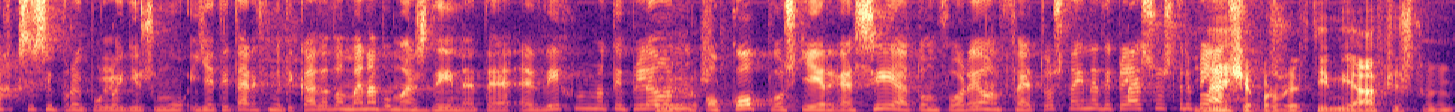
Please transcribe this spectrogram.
αύξηση προπολογισμού, γιατί τα αριθμητικά δεδομένα που μας δίνετε ε, δείχνουν ότι πλέον ο κόπος και η εργασία των φορέων φέτος θα είναι διπλάσιος τριπλάσιος. Είχε προβλεφθεί μια αύξηση του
